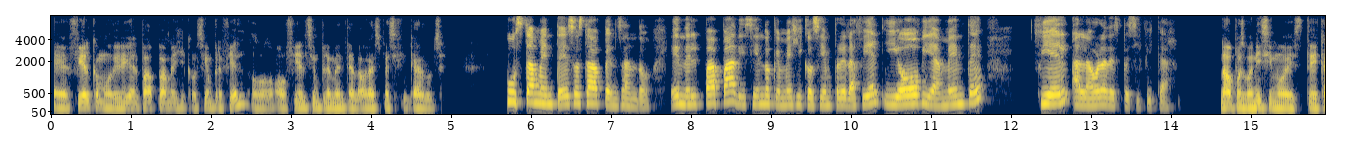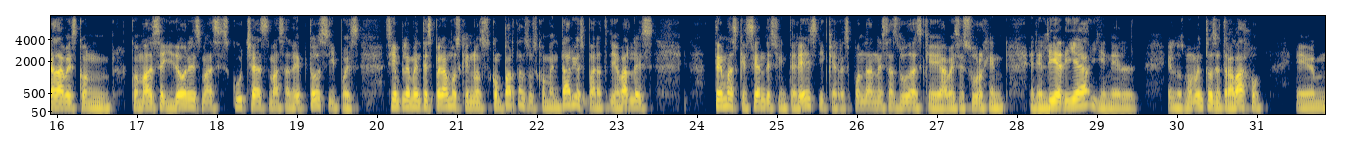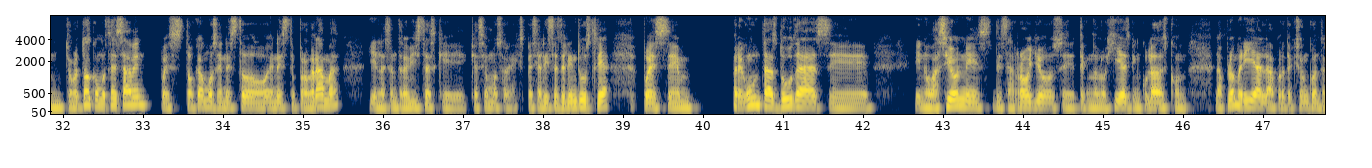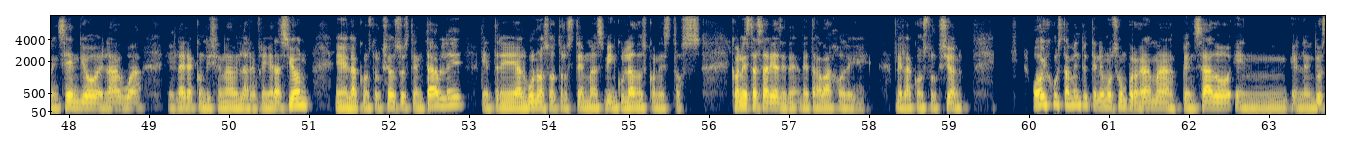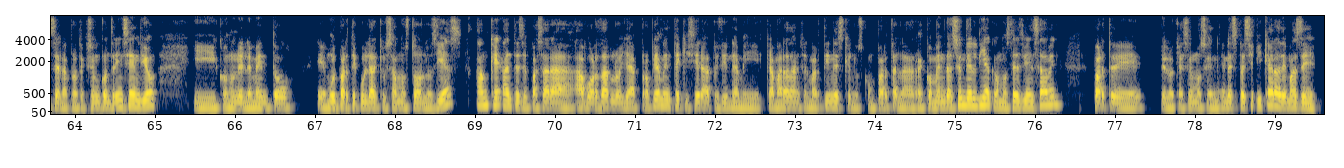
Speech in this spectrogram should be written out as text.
Eh, ¿Fiel, como diría el Papa, México siempre fiel o, o fiel simplemente a la hora de especificar, Dulce? Justamente eso estaba pensando en el Papa diciendo que México siempre era fiel y obviamente fiel a la hora de especificar. No, pues buenísimo, este, cada vez con, con más seguidores, más escuchas, más adeptos y pues simplemente esperamos que nos compartan sus comentarios para llevarles temas que sean de su interés y que respondan esas dudas que a veces surgen en el día a día y en el, en los momentos de trabajo. Em, sobre todo, como ustedes saben, pues tocamos en esto, en este programa y en las entrevistas que, hacemos a especialistas de la industria, pues em, preguntas, dudas, eh, innovaciones, desarrollos, eh, tecnologías vinculadas con la plomería, la protección contra incendio, el agua, el aire acondicionado y la refrigeración, eh, la construcción sustentable, entre algunos otros temas vinculados con estos, con estas áreas de, de trabajo de, de la construcción. Hoy justamente tenemos un programa pensado en, en la industria de la protección contra incendio y con un elemento eh, muy particular que usamos todos los días. Aunque antes de pasar a, abordarlo ya propiamente, quisiera pedirle a mi camarada Ángel Martínez que nos comparta la recomendación del día, como ustedes bien saben, parte de, lo que hacemos en especificar, además de,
